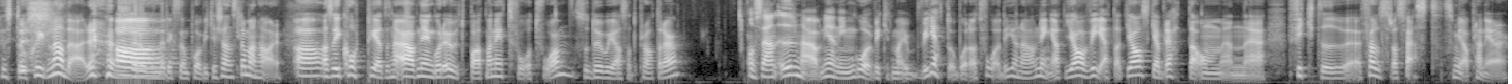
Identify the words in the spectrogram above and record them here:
hur stor skillnad det är ja. beroende liksom på vilka känslor man har. Ja. Alltså i korthet, den här övningen går ut på att man är två och två, så du och jag satt och pratade. Och sen i den här övningen ingår, vilket man ju vet då båda två, det är en övning, att jag vet att jag ska berätta om en eh, fiktiv födelsedagsfest som jag planerar.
